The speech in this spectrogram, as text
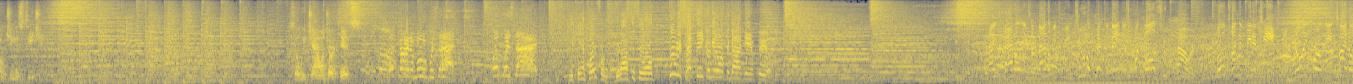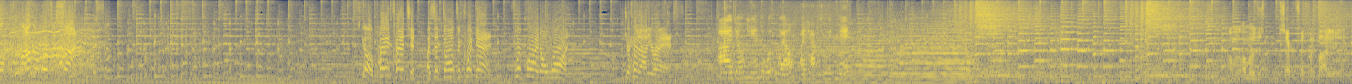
coaching is teaching. So we challenge our kids. What kind of move was that? What was that? You can't play for me. Get off the field. Do the technique or get off the goddamn field. Tonight's battle is a battle between two of Pennsylvania's football superpowers. Both undefeated teams going for a league title, father versus son. Go. Pay attention. I said dogs are quick end. Flip right on one. Get your head out of your ass. I don't handle it well, I have to admit. I'm gonna, I'm gonna just sacrifice my body today.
